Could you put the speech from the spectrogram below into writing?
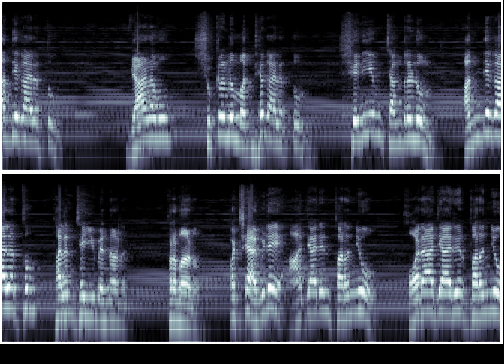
ആദ്യകാലത്തും വ്യാഴവും ശുക്രനും മധ്യകാലത്തും ശനിയും ചന്ദ്രനും അന്ത്യകാലത്തും ഫലം ചെയ്യുമെന്നാണ് പ്രമാണം. പക്ഷെ അവിടെ ആചാര്യൻ പറഞ്ഞു ഹോരാചാര്യർ പറഞ്ഞു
